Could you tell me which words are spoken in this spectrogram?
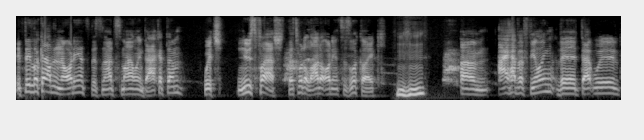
if they look out in an audience that's not smiling back at them, which newsflash, that's what a lot of audiences look like. Mm-hmm. Um, I have a feeling that that would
